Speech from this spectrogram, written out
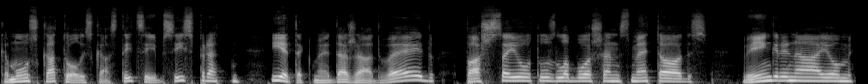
ka mūsu katoliskās ticības izpratni ietekmē dažādu veidu pašsajūtu uzlabošanas metodes, vingrinājumi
